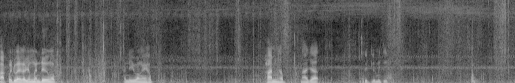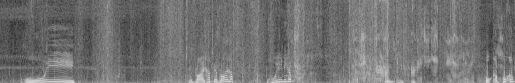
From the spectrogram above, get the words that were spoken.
ปักไปด้วยครับยังเหมือนเดิมครับ อันนี้ว่าไงครับ พันครับ น่าจะติดหรือไม่ติดโอ้ยเรียบร้อยครับ เรียบร้อยครับโอ้ยนี่ครับ พุกครับพุกครับ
